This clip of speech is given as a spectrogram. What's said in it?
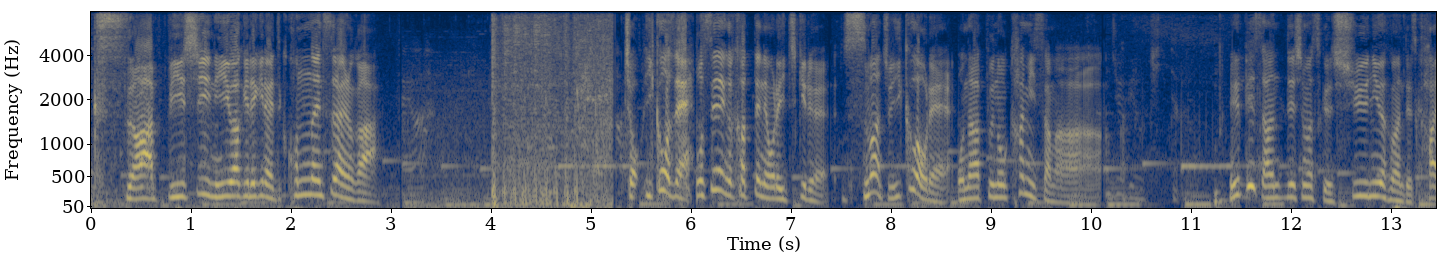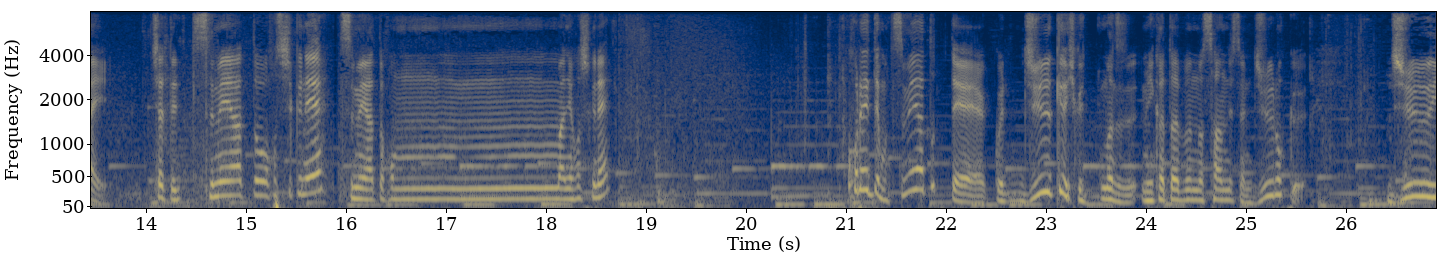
くそー PC に言い訳できないってこんなに辛いのか。ちょ、行こうぜ !5000 円が勝ってんね俺1キル。すまん、ちょ、行くわ俺。オナプの神様。FPS 安定しますけど、収入は不安定ですか？はい。ちょっと、爪痕欲しくね？爪痕ほんまに欲しくね？これでも爪痕って、これ19引く、まず味方分の3ですよね。16、14。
